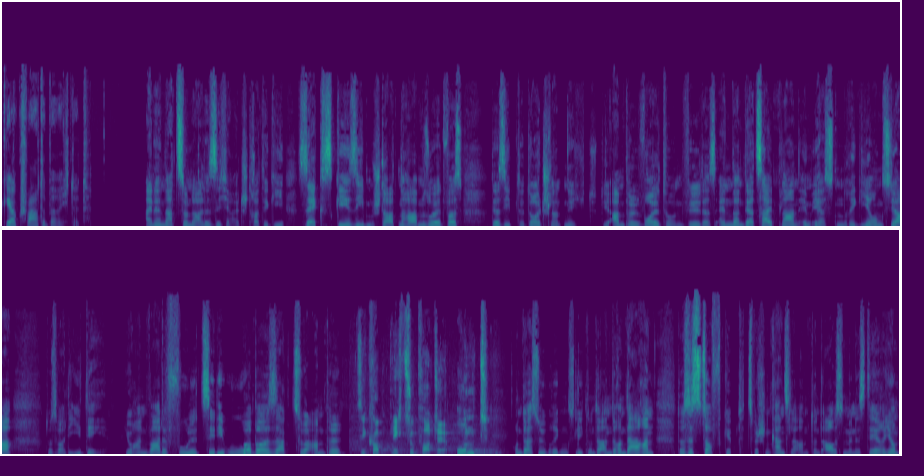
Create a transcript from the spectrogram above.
Georg Schwarte berichtet. Eine nationale Sicherheitsstrategie. Sechs G7-Staaten haben so etwas, der siebte Deutschland nicht. Die Ampel wollte und will das ändern. Der Zeitplan im ersten Regierungsjahr. Das war die Idee. Johann Wadefuhl, CDU, aber sagt zur Ampel. Sie kommt nicht zu Potte. Und und das übrigens liegt unter anderem daran, dass es Zoff gibt zwischen Kanzleramt und Außenministerium,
